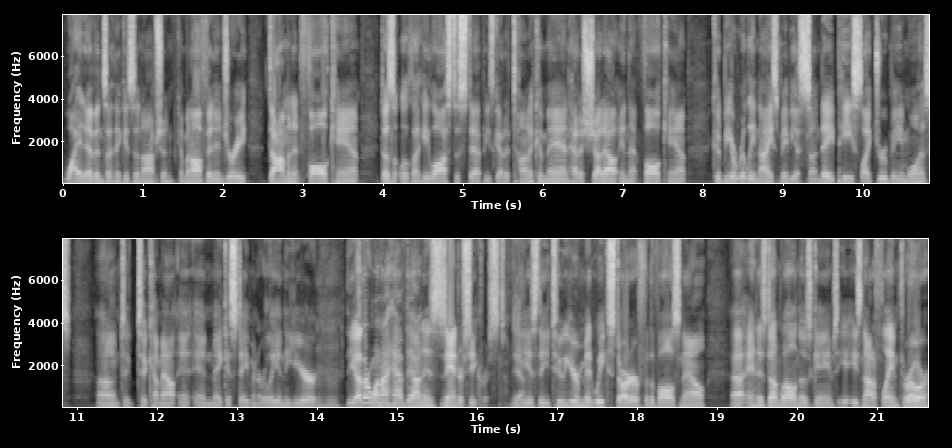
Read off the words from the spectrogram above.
Wyatt Evans, I think, is an option. Coming off an injury, dominant fall camp. Doesn't look like he lost a step. He's got a ton of command. Had a shutout in that fall camp. Could be a really nice, maybe a Sunday piece like Drew Beam was. Um, to, to come out and, and make a statement early in the year. The other one I have down is Zander Sechrist. Yeah. He is the two year midweek starter for the Vols now uh, and has done well in those games. He- He's not a flamethrower.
